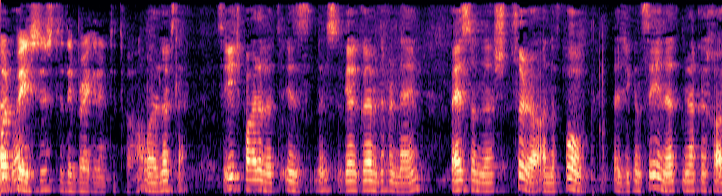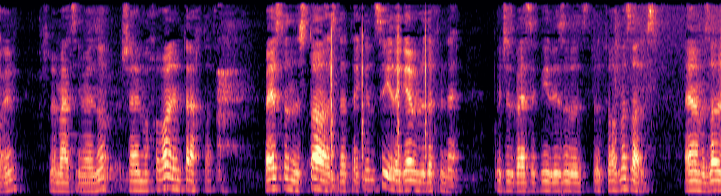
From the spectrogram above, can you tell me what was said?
what basis did they break it into 12? What it looks like. So each part of it is this go, have a different name based on the shura, on the form that you can see in it. Based on the stars that they can see, they gave it a different name, which is basically these are the, the twelve mazalas. Those are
